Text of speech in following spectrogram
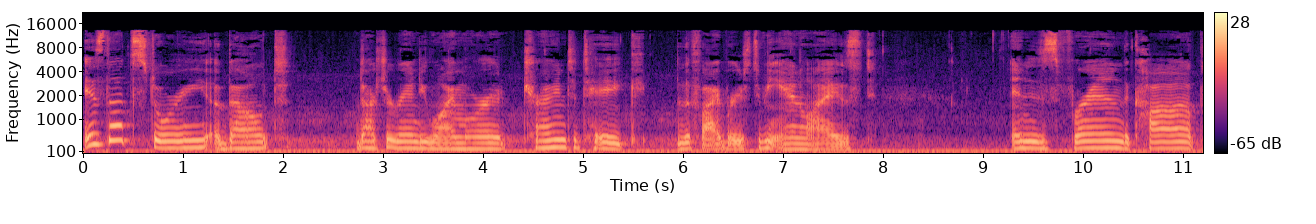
is that story about Dr. Randy Wymore trying to take the fibers to be analyzed? And his friend, the cop,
